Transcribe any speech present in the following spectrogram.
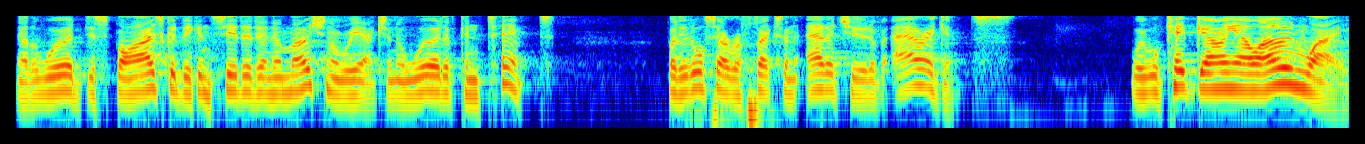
Now, the word despise could be considered an emotional reaction, a word of contempt, but it also reflects an attitude of arrogance we will keep going our own way,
